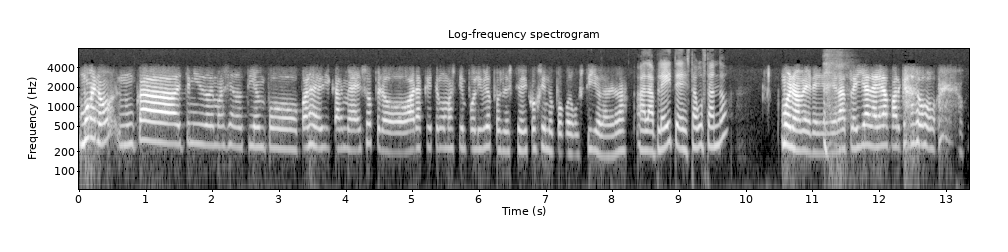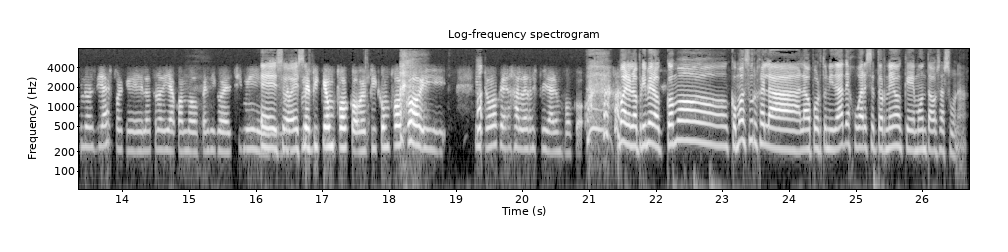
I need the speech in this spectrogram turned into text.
Bueno, nunca he tenido demasiado tiempo para dedicarme a eso, pero ahora que tengo más tiempo libre, pues le estoy cogiendo un poco el gustillo, la verdad. ¿A la Play te está gustando? Bueno, a ver, eh, la Play ya la he aparcado unos días porque el otro día cuando perdí con el Chimi eso, me, eso. me piqué un poco, me piqué un poco y, y tengo que dejarle respirar un poco. Bueno, lo primero, ¿cómo, cómo surge la, la oportunidad de jugar ese torneo que monta Osasuna?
